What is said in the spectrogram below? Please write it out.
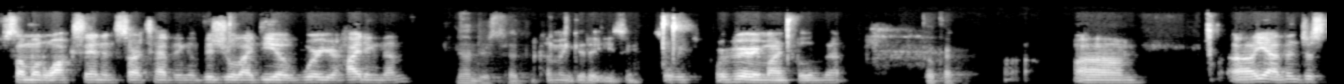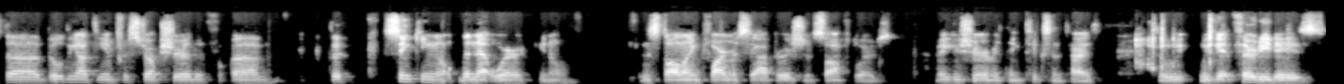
someone walks in and starts having a visual idea of where you're hiding them. Understood. Come and get it easy. So we, we're very mindful of that. Okay. Um, uh, yeah, then just uh, building out the infrastructure, the um, the syncing of the network, you know, installing pharmacy operation softwares, making sure everything ticks and ties. So we, we get 30 days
